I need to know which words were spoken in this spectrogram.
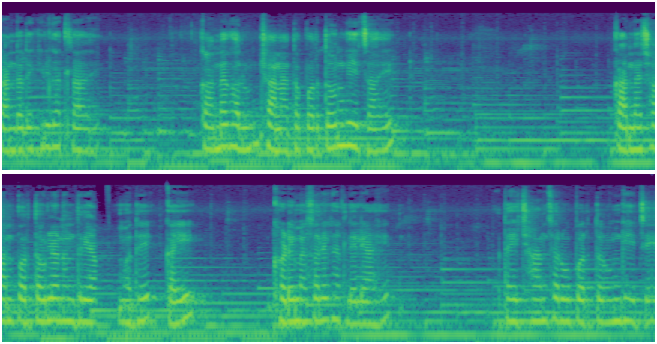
कांदा देखील घातला आहे. कांदा घालून छान आता परतवून घ्यायचा आहे. कांदा छान परतवल्यानंतर यामध्ये काही खडे मसाले घातलेले आहेत. आता हे छान सर्व परतवून घ्यायचे.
